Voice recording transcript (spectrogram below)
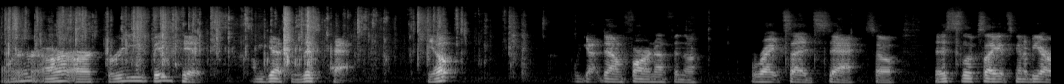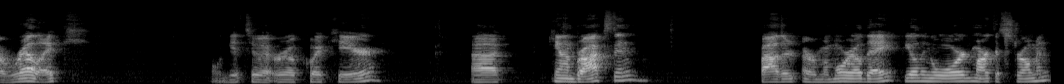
Where are our three big hits? I'm guessing this pack. Yep. We got down far enough in the right side stack. So this looks like it's going to be our relic. We'll get to it real quick here. Uh, Keon Broxton, Father or Memorial Day Fielding Award, Marcus Stroman,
